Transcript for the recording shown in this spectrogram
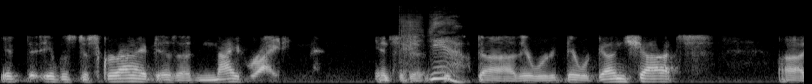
it, it was described as a night riding incident. Yeah. It, uh, there were there were gunshots, uh,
